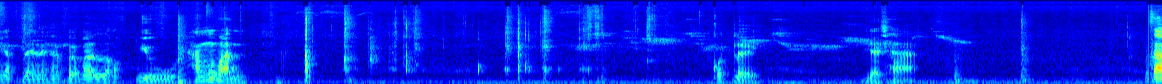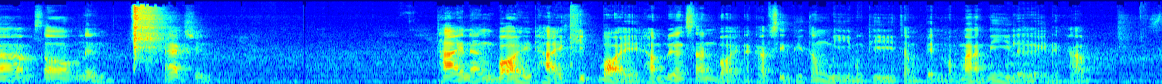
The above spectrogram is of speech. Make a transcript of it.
งียบเลยนะครับแบบว่าล็อกอยู่ทั้งวัน กดเลย อย่าช้าสามสองหนึ่ง action ถ่ายหนังบ่อยถ่ายคลิปบ่อยทำเรื่องสั้นบ่อยนะครับ สิ่งที่ต้องมีบางทีจำเป็นมาก ๆ นี่เลยนะครับส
